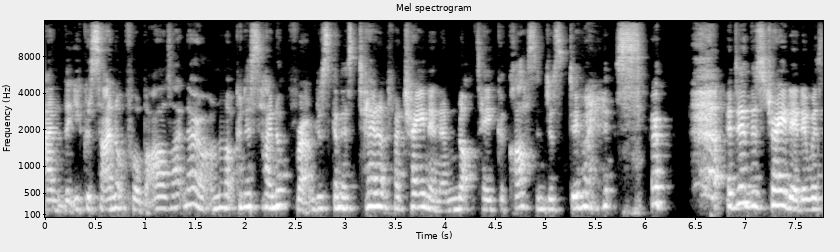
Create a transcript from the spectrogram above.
and that you could sign up for. But I was like, no, I'm not going to sign up for it. I'm just going to turn up my training and not take a class and just do it. So I did this training. It was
